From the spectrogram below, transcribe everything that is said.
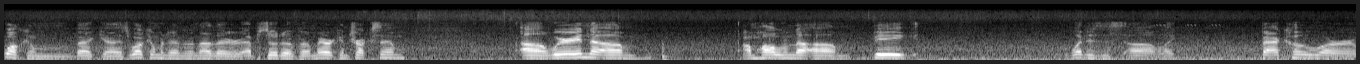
Welcome back, guys. Welcome to another episode of American Truck Sim. Uh, we're in the, um, I'm hauling the, um, big, what is this, uh, like, backhoe or,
